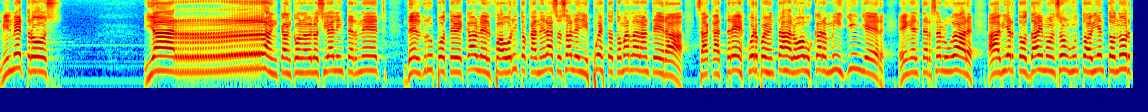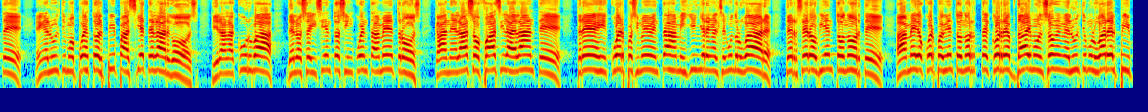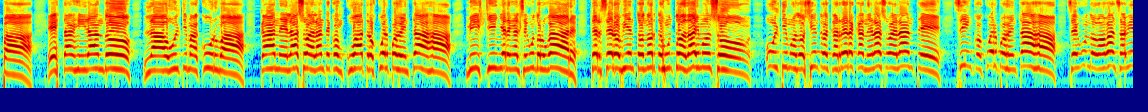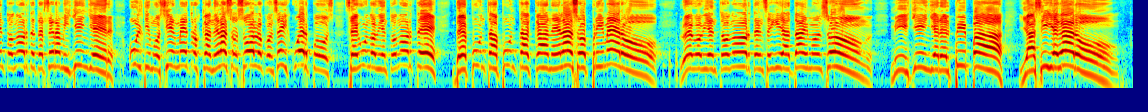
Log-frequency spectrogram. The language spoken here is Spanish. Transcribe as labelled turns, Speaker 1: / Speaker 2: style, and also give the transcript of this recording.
Speaker 1: Mil metros. Y arrancan con la velocidad del internet del grupo TV Cable. El favorito Canelazo sale dispuesto a tomar la delantera. Saca tres cuerpos de ventaja. Lo va a buscar Miss Ginger. En el tercer lugar, abierto Diamondson junto a Viento Norte. En el último puesto, el Pipa, siete largos. Giran la curva de los 650 metros. Canelazo fácil adelante. Tres cuerpos y medio ventaja. Miss Ginger en el segundo lugar. Tercero, Viento Norte. A medio cuerpo de Viento Norte corre Diamondson en el último lugar. El Están girando la última curva. Canelazo adelante con cuatro cuerpos de ventaja. Miss Ginger en el segundo lugar. Tercero Viento Norte junto a Diamondson. Últimos 200 de carrera. Canelazo adelante. Cinco cuerpos de ventaja. Segundo avanza Viento Norte. Tercera Miss Ginger. Últimos 100 metros. Canelazo solo con seis cuerpos. Segundo Viento Norte. De punta a punta. Canelazo primero. Luego Viento Norte. Enseguida Diamondson. Miss Ginger, el Pipa. Y así llegaron.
